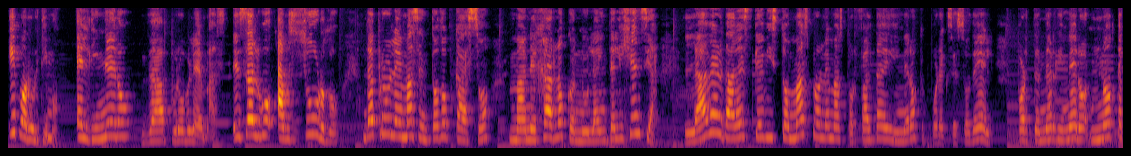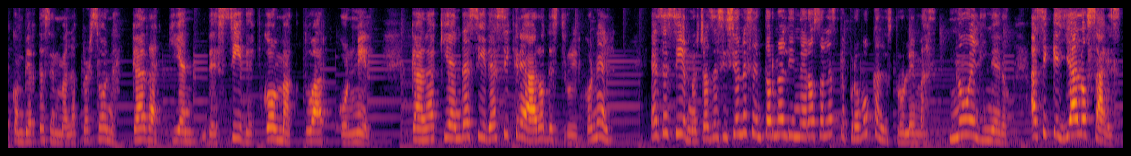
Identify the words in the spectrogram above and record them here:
Y por último, el dinero da problemas. Es algo absurdo. Da problemas en todo caso manejarlo con nula inteligencia. La verdad es que he visto más problemas por falta de dinero que por exceso de él. Por tener dinero no te conviertes en mala persona. Cada quien decide cómo actuar con él. Cada quien decide si crear o destruir con él. Es decir, nuestras decisiones en torno al dinero son las que provocan los problemas, no el dinero. Así que ya lo sabes,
